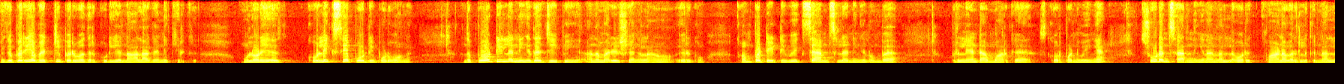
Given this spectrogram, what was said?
மிகப்பெரிய வெற்றி பெறுவதற்குரிய நாளாக இன்றைக்கி இருக்குது உங்களுடைய கொலீக்ஸே போட்டி போடுவாங்க. அந்த போட்டியில் நீங்கள் தான் ஜெயிப்பீங்க. அந்த மாதிரி விஷயங்கள்லாம் இருக்கும். காம்படேட்டிவ் எக்ஸாம்ஸில் நீங்கள் ரொம்ப ப்ரில்லியண்ட்டாக மார்க்கை ஸ்கோர் பண்ணுவீங்க. ஸ்டூடெண்ட்ஸாக இருந்தீங்கன்னா நல்ல ஒரு மாணவர்களுக்கு நல்ல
